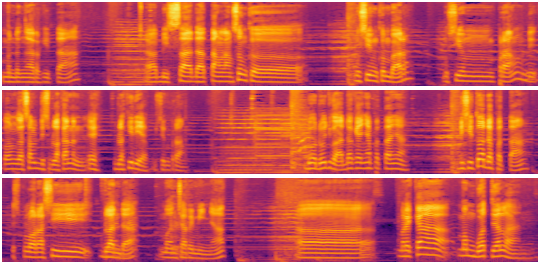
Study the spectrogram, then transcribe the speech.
mendengar kita eh, bisa datang langsung ke Museum Kembar Museum Perang di kalau nggak salah di sebelah kanan eh sebelah kiri ya Museum Perang. Dua-dua juga ada kayaknya petanya. Di situ ada peta eksplorasi Belanda mencari minyak. Eh, mereka membuat jalan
